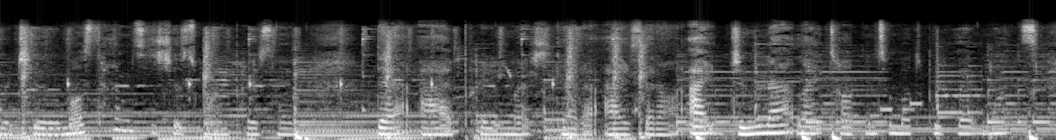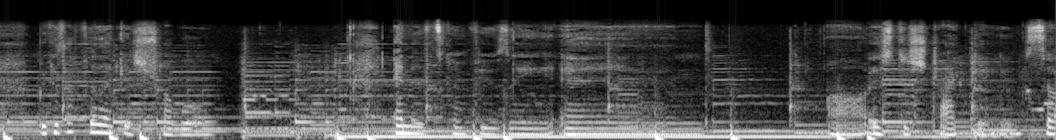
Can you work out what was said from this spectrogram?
or two. Most times it's just one person that I pretty much got an eye set on. I do not like talking to multiple people at once because I feel like it's trouble and it's confusing and uh, it's distracting. So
